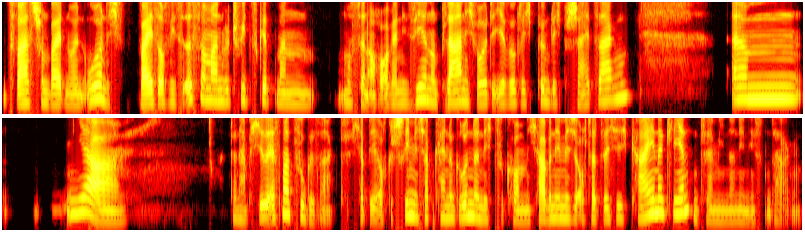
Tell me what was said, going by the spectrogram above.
jetzt war es schon bald neun Uhr und ich weiß auch, wie es ist, wenn man Retreats gibt. Man muss dann auch organisieren und planen. Ich wollte ihr wirklich pünktlich Bescheid sagen. Ähm, ja, dann habe ich ihr erstmal zugesagt. Ich habe ihr auch geschrieben, ich habe keine Gründe, nicht zu kommen. Ich habe nämlich auch tatsächlich keine Kliententermine in den nächsten Tagen.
